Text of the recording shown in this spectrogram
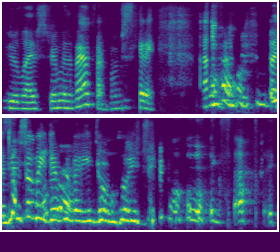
you live stream in the bathroom. I'm just kidding. but do something different than you normally do. yeah, exactly.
